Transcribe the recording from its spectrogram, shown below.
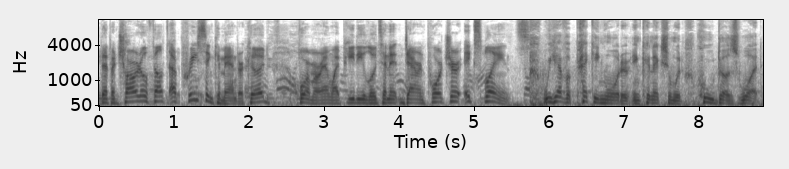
that Pichardo felt a precinct commander could. Former NYPD Lieutenant Darren Porcher explains. We have a pecking order in connection with who does what.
